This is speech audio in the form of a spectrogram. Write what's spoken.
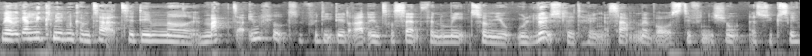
Men jeg vil gerne lige knytte en kommentar til det med magt og indflydelse, fordi det er et ret interessant fænomen, som jo uløseligt hænger sammen med vores definition af succes.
